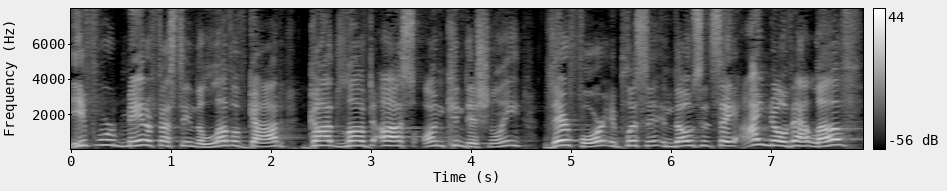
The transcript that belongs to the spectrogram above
If we're manifesting the love of God, God loved us unconditionally. Therefore, implicit in those that say, I know that love,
